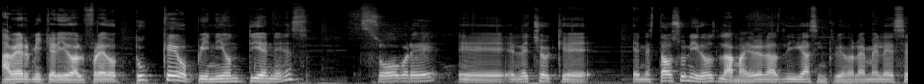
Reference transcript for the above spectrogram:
A ver, mi querido Alfredo, ¿tú qué opinión tienes sobre eh, el hecho de que en Estados Unidos la mayoría de las ligas, incluyendo la MLS,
